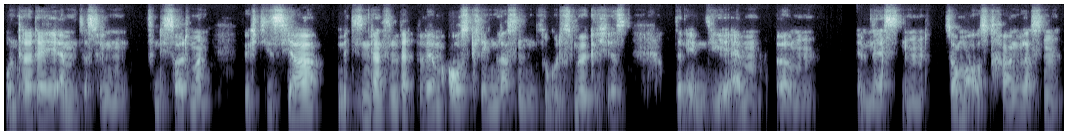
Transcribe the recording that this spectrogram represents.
unter der EM. Deswegen finde ich, sollte man wirklich dieses Jahr mit diesen ganzen Wettbewerben ausklingen lassen, so gut es möglich ist. Und dann eben die EM ähm, im nächsten Sommer austragen lassen,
